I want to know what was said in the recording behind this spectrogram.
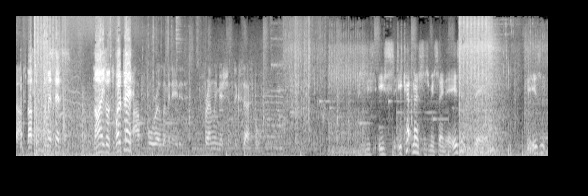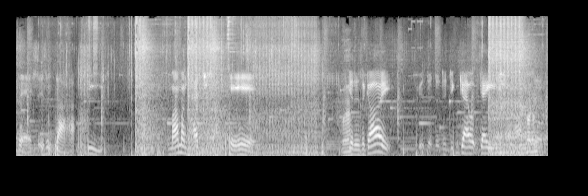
Four last op. That's standing. the. Nice, well played. Op four eliminated. Friendly mission successful. He, he, he kept messaging me saying it isn't this, it isn't this, it isn't that. He, my man's headshot here. Well, Yeah, there's a guy. Did, did, did you go gauge? got him.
